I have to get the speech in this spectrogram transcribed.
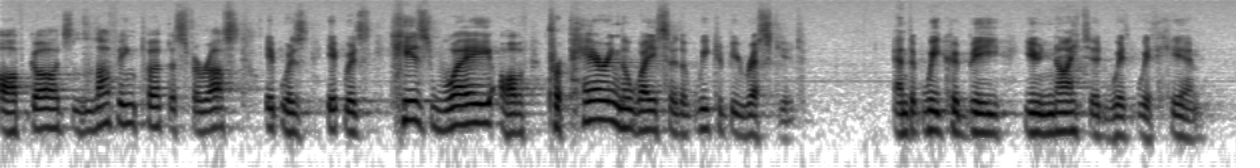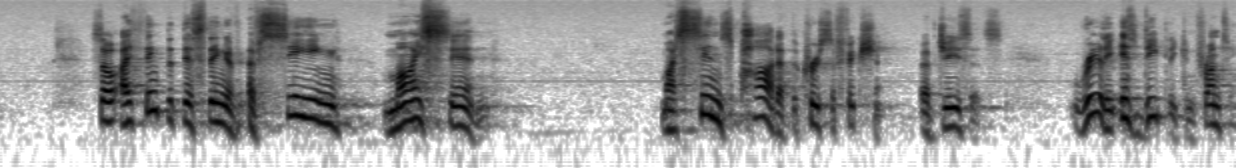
of God's loving purpose for us. It was, it was his way of preparing the way so that we could be rescued and that we could be united with, with him. So I think that this thing of, of seeing my sin, my sin's part of the crucifixion of Jesus, really is deeply confronting.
